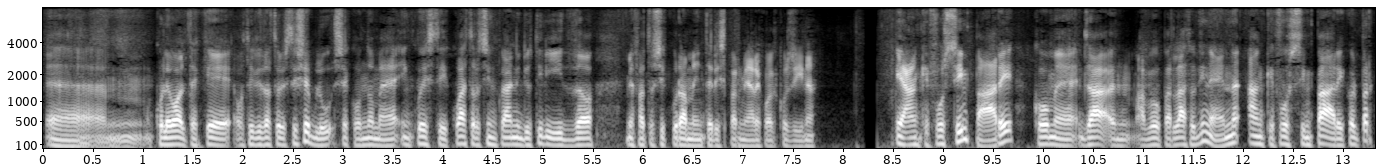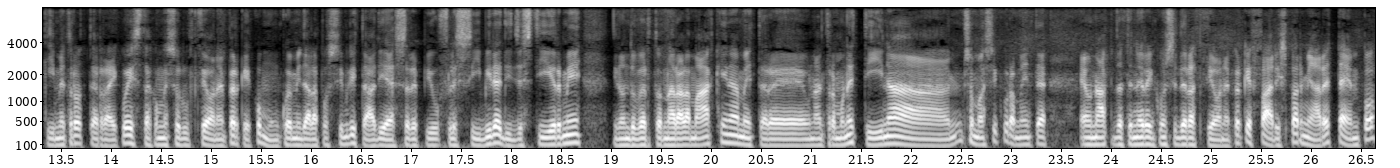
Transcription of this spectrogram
ehm, quelle volte che ho utilizzato le strisce blu secondo me in questi 4-5 anni di utilizzo mi ha fatto sicuramente risparmiare qualcosina e anche fossi in pari, come già ehm, avevo parlato di NEN, anche fossi in pari col parchimetro terrei questa come soluzione perché comunque mi dà la possibilità di essere più flessibile, di gestirmi, di non dover tornare alla macchina, mettere un'altra monettina, insomma sicuramente è un'app da tenere in considerazione perché fa risparmiare tempo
